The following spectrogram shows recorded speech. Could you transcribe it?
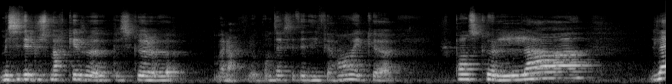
mais c'était plus marqué parce que voilà, le contexte était différent et que je pense que là, là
